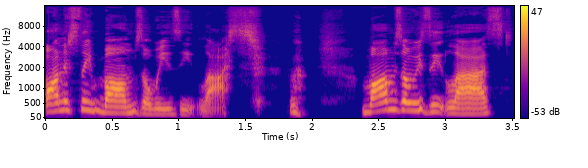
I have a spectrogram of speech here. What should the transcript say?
honestly, moms always eat last. moms always eat last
